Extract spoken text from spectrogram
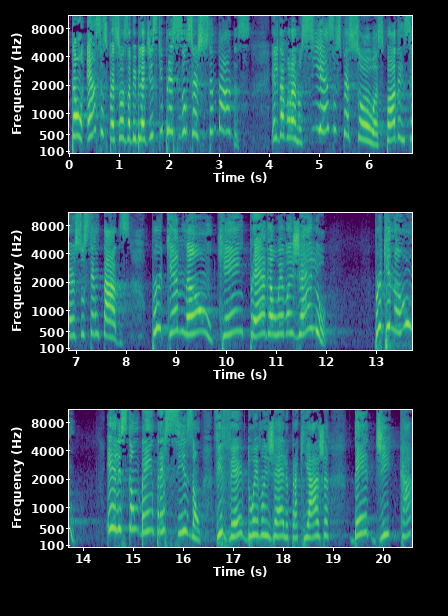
Então, essas pessoas, a Bíblia diz que precisam ser sustentadas. Ele está falando, se essas pessoas podem ser sustentadas, por que não quem prega o Evangelho? Por que não? Eles também precisam viver do Evangelho para que haja dedicação.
